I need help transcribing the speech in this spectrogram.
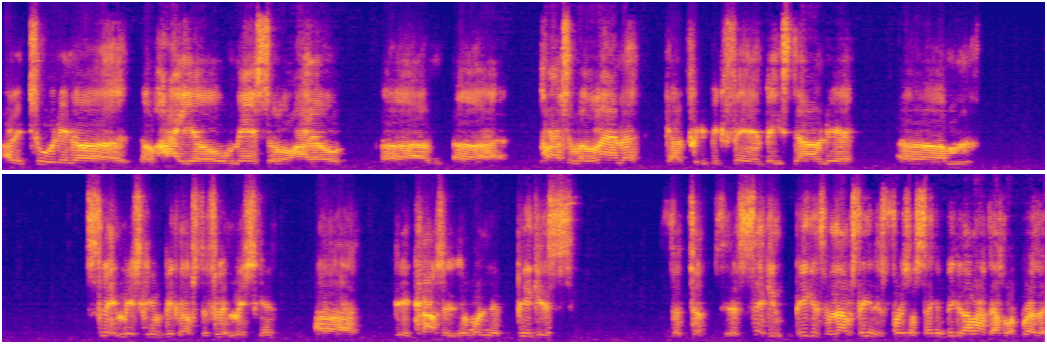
I didn't toured in uh, Ohio, Mansfield, Ohio, um, uh, parts of Atlanta. Got a pretty big fan base down there. Um, Flint, Michigan, big ups to Flint, Michigan. Uh, did concert in one of the biggest, the, the, the second biggest, if I'm not mistaken, is first or second biggest. I'm gonna have to ask my brother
